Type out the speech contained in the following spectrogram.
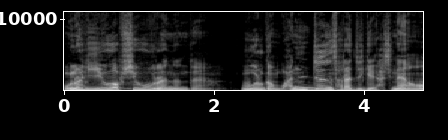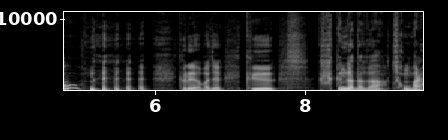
오늘 이유 없이 우울을 했는데 우울감 완전 사라지게 하시네요. 그래요, 맞아요. 그 가끔 가다가 정말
